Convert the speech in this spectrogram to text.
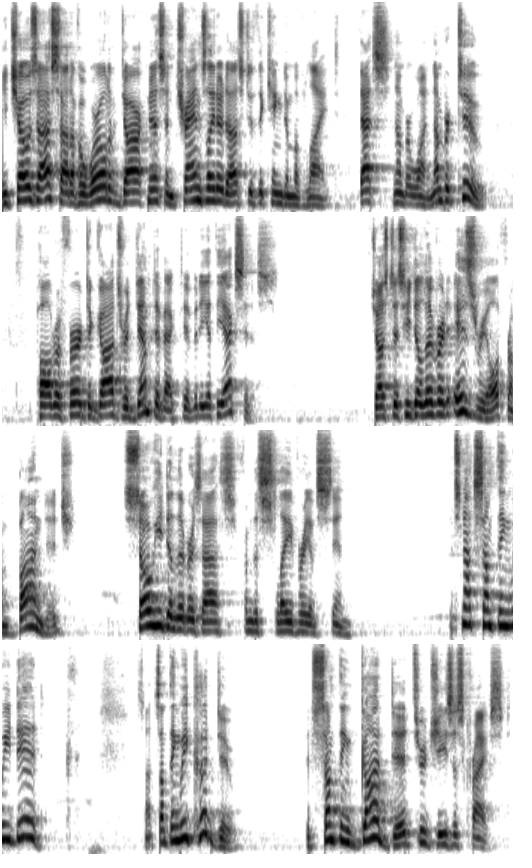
He chose us out of a world of darkness and translated us to the kingdom of light. That's number one. Number two, Paul referred to God's redemptive activity at the Exodus. Just as he delivered Israel from bondage, so he delivers us from the slavery of sin. It's not something we did, it's not something we could do. It's something God did through Jesus Christ.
